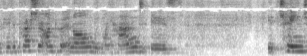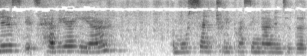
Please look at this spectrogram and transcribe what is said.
Okay, the pressure I'm putting on with my hand is, it changes, it's heavier here. I'm more centrally pressing down into the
